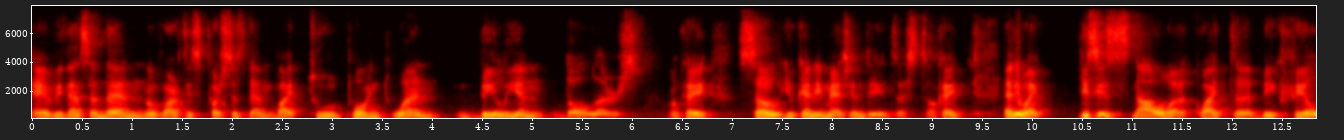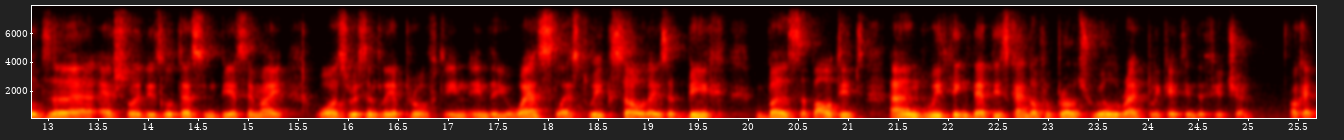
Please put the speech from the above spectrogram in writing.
evidence and then Novartis purchased them by 2.1 billion dollars okay so you can imagine the interest okay anyway this is now uh, quite a big field. Uh, actually, this lutetium PSMA was recently approved in, in the US last week, so there's a big buzz about it. And we think that this kind of approach will replicate in the future. Okay,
